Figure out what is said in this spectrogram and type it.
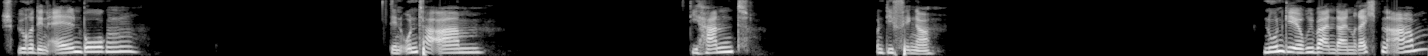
Spüre den Ellenbogen, den Unterarm, die Hand und die Finger. Nun gehe rüber in deinen rechten Arm.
